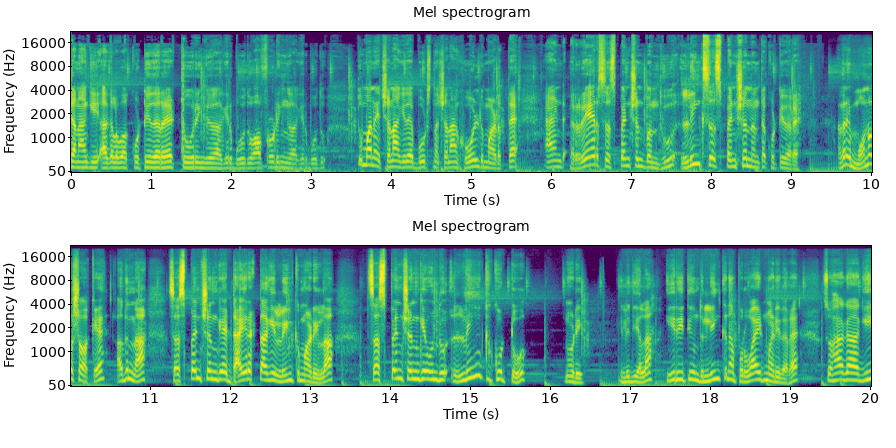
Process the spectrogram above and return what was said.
ಚೆನ್ನಾಗಿ ಅಗಲವಾಗಿ ಕೊಟ್ಟಿದ್ದಾರೆ. ಟೂರಿಂಗ್ ಆಗಿರ್ಬೋದು ಆಫ್ ರೋಡಿಂಗ್ ಆಗಿರ್ಬೋದು ತುಂಬಾ ಚೆನ್ನಾಗಿದೆ. ಬೂಟ್ಸ್ನ ಚೆನ್ನಾಗಿ ಹೋಲ್ಡ್ ಮಾಡುತ್ತೆ. ಆ್ಯಂಡ್ ರೇರ್ ಸಸ್ಪೆನ್ಷನ್ ಬಂದು ಲಿಂಕ್ ಸಸ್ಪೆನ್ಷನ್ ಅಂತ ಕೊಟ್ಟಿದ್ದಾರೆ. ಅಂದರೆ ಮೊನೋಶಾಕೆ ಅದನ್ನು ಸಸ್ಪೆನ್ಷನ್ಗೆ ಡೈರೆಕ್ಟಾಗಿ ಲಿಂಕ್ ಮಾಡಿಲ್ಲ. ಸಸ್ಪೆನ್ಷನ್ಗೆ ಒಂದು ಲಿಂಕ್ ಕೊಟ್ಟು, ನೋಡಿ, ಇಲ್ಲಿದೆಯಲ್ಲ? ಈ ರೀತಿ ಒಂದು ಲಿಂಕ್ನ ಪ್ರೊವೈಡ್ ಮಾಡಿದ್ದಾರೆ. ಸೊ ಹಾಗಾಗಿ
